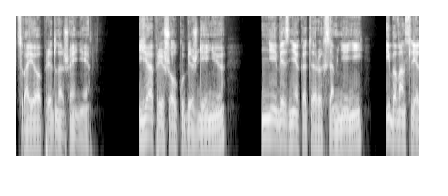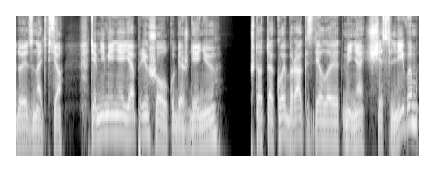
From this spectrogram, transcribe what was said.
свое предложение. Я пришел к убеждению, не без некоторых сомнений, ибо вам следует знать все. Тем не менее, я пришел к убеждению, что такой брак сделает меня счастливым,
